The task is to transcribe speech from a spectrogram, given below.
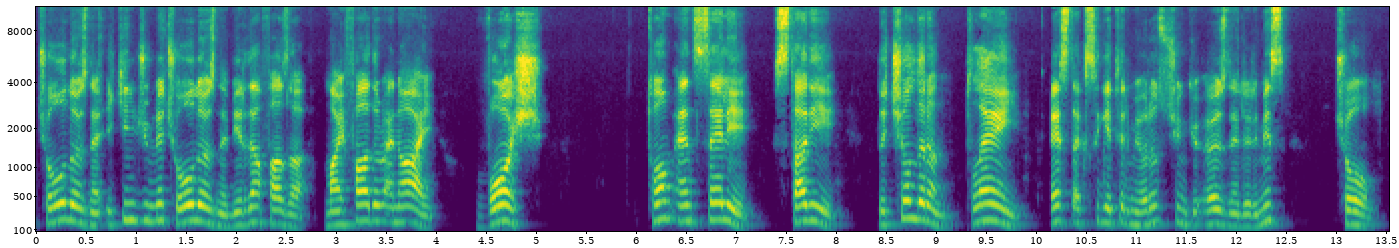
Çoğul özne. ikinci cümle çoğul özne. Birden fazla. My father and I wash. Tom and Sally study. The children play. S takısı getirmiyoruz çünkü öznelerimiz çoğul.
